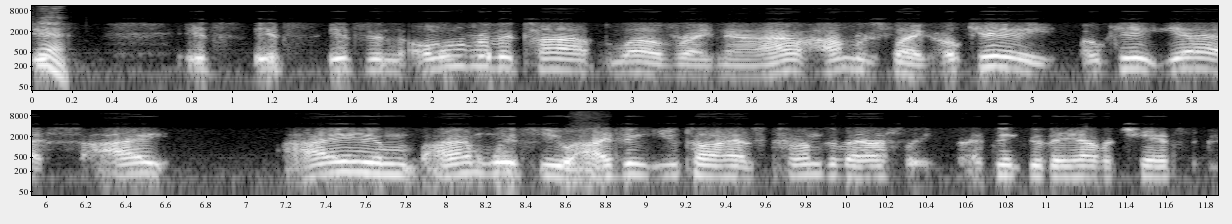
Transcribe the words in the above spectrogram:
It's, it's it's it's an over the top love right now. I, I'm just like, okay, okay, yes, I I am I'm with you. I think Utah has tons of athletes. I think that they have a chance to be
